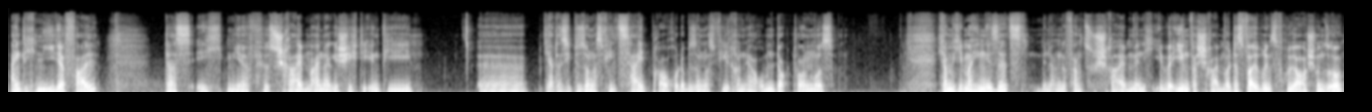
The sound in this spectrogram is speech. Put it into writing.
eigentlich nie der Fall, dass ich mir fürs Schreiben einer Geschichte irgendwie, äh, ja, dass ich besonders viel Zeit brauche oder besonders viel dran herumdoktoren muss. Ich habe mich immer hingesetzt, bin angefangen zu schreiben, wenn ich über irgendwas schreiben wollte. Das war übrigens früher auch schon so.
